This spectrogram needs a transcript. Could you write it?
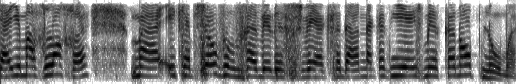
ja, je mag lachen, maar ik heb zoveel vrijwilligerswerk gedaan dat ik het niet eens meer kan opnoemen.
